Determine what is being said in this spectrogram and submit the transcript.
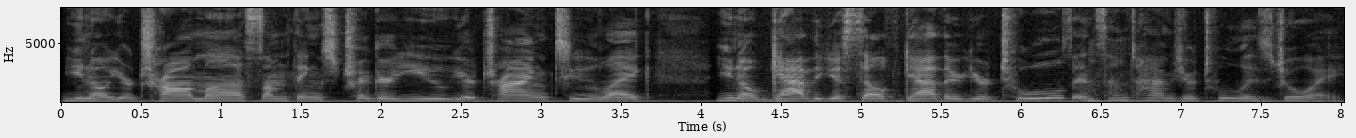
you know your trauma. Some things trigger you. You're trying to like you know gather yourself, gather your tools, and mm-hmm. sometimes your tool is joy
